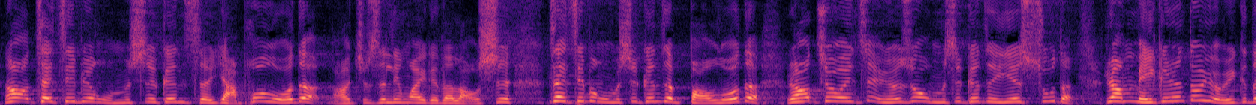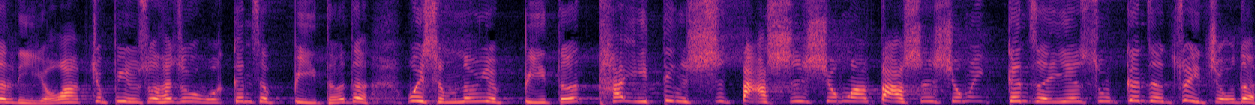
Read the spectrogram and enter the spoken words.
然后在这边我们是跟着亚波罗的，然后就是另外一个的老师。在这边我们是跟着保罗的。然后最后这有人说我们是跟着耶稣的。让每个人都有一个的理由啊。就比如说，他说我跟着彼得的，为什么呢？因为彼得他一定是大师。师兄啊，大师兄跟着耶稣跟着最久的，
